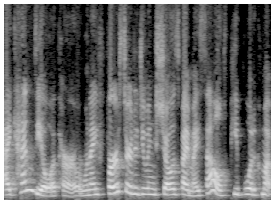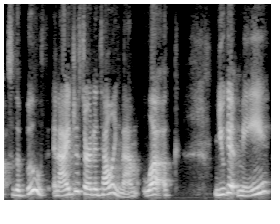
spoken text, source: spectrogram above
I can deal with her. When I first started doing shows by myself, people would come up to the booth and I just started telling them, look, you get me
